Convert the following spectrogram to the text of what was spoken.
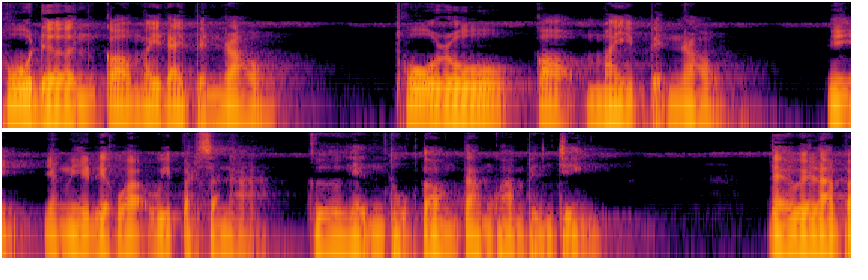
ผู้เดินก็ไม่ได้เป็นเรา ผู้รู้ก็ไม่เป็นเรา นี่อย่างนี้เรียกว่าวิปัสสนา คือเห็นถูกต้องตามความเป็นจริง แต่เวลาป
